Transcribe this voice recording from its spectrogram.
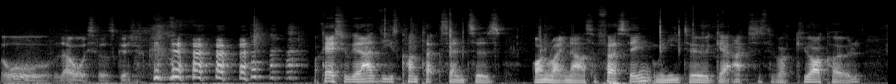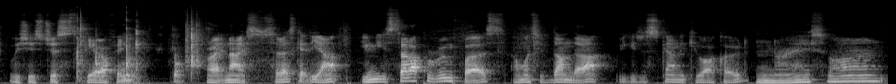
Oh, that always feels good. okay, so we're gonna add these contact sensors on right now. So first thing, we need to get access to our QR code, which is just here, I think. Right, nice. So let's get the app. You need to set up a room first, and once you've done that, we can just scan the QR code. Nice one.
